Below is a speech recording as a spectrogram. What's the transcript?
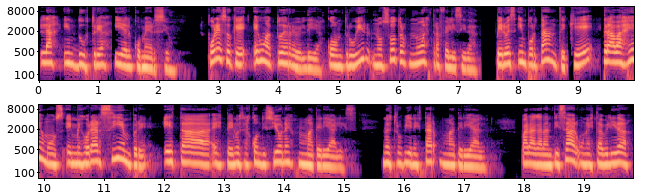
las industrias y el comercio. Por eso que es un acto de rebeldía, construir nosotros nuestra felicidad. Pero es importante que trabajemos en mejorar siempre esta, este, nuestras condiciones materiales, nuestro bienestar material, para garantizar una estabilidad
